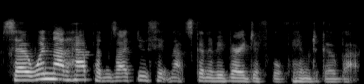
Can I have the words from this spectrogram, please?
So when that happens, I do think that's going to be very difficult for him to go back.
